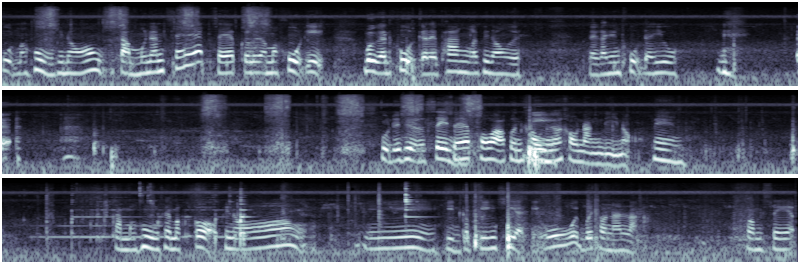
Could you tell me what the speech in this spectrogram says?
ขูดมาหุงพี่น้องต่ำมือนั้นแซบแซบก็เลยเอามาขูดอีก เบื่อกันขูดก็เลยพังแล้วพี่น้องเลยแต่ก็ยังขูดได้อยู่นี่ ขูดได้เถือะเส้นแซ่บเพราะว่าเพิ่นเข้านี่เนื้อเข้าหนังดีเนาะแม่นตำมังหูใส่มะกอกพี่น้อง นี่กินกับปิ้งเขียดนี่โอ้ยเบิดเท่านั้นล่ะ ความแซ่บ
